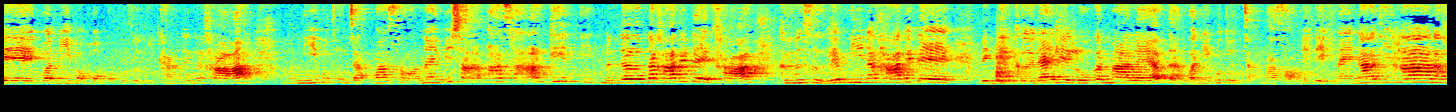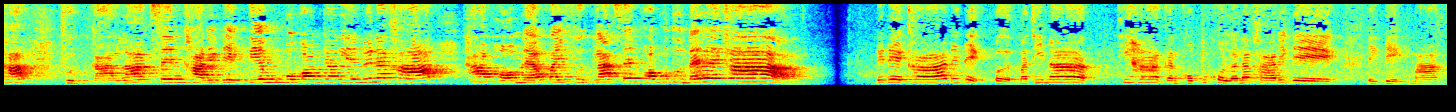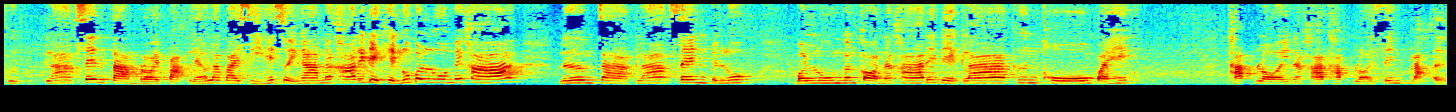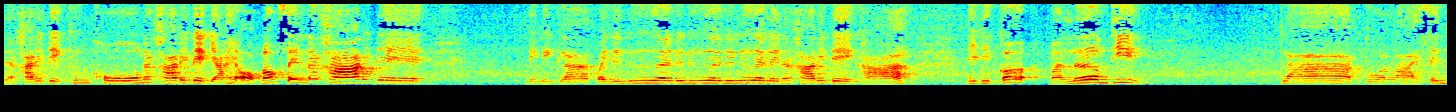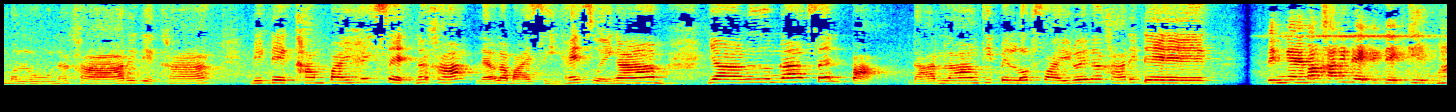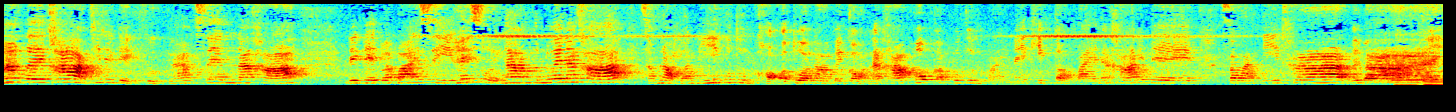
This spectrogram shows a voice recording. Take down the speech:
เด็วันนี้มาพบกับครูตุ่นอีกครั้งหนึ่งนะคะ วันนี้ครูตุ่นจะมาสอนในวิชาภาษาอังกฤษอีกเหมือนเดิมนะคะเด็กๆค่ะ คือหนังสือเล่มนี้นะคะเด็กๆ เด็กๆ เคยได้เรียนรู้กันมาแล้ว แต่วันนี้ครูตุ่นจะมาสอนเด็กๆ ในหน้าที่ 5 นะคะ ฝึกการลากเส้นค่ะเด็กๆ เตรียมอุปกรณ์การเรียนด้วยนะคะ ถ้าพร้อมแล้วไปฝึกลากเส้นพร้อมครูตุ่นได้เลยค่ะ เด็กๆ คะ เด็กๆ เปิดมาที่หน้า ที่ 5 กันครบทุกคนแล้วนะคะเด็กๆ เด็กๆ มาฝึกลากเส้นตามรอยปะแล้วระบายสีให้สวยงามนะคะ เด็กๆ เห็นรูปบอลลูนไหมคะ เริ่มจากลากเส้นเป็นรูปบอลลูนกันก่อนนะคะ เด็กๆ ลากขึ้นโค้งไปให้ทับรอยนะคะ ทับรอยเส้นประเลยนะคะ เด็กๆ ขึ้นโค้งนะคะ เด็กๆ อย่าให้ออกนอกเส้นนะคะ เด็กๆ เด็กๆ ลากไปเรื่อยๆ เรื่อยๆ เรื่อยๆ เลยนะคะ เด็กๆ ค่ะ เด็กๆ ก็มาเริ่มที่ ลากตัวลายเส้นบอลลูนนะคะ เด็กๆคะเด็กๆทำไปให้เสร็จนะคะ แล้วระบายสีให้สวยงาม อย่าลืมลากเส้นปะด้านล่างที่เป็นรถไฟด้วยนะคะ เด็กๆเป็นไงบ้างคะเด็กๆเด็กๆเก่งมากเลยค่ะ ที่เด็กๆฝึกลากเส้นนะคะ เด็กๆระบายสีให้สวยงามกันด้วยนะคะสำหรับวันนี้ครูตุ่นขอตัวลาไปก่อนนะคะ พบกับครูตุ่นใหม่ในคลิปต่อไปนะคะ เด็กๆ สวัสดีค่ะ บ๊ายบาย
